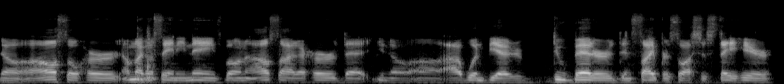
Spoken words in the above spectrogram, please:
You know, I also heard. I'm not gonna say any names, but on the outside, I heard that you know uh, I wouldn't be able to do better than Cyprus, so I should stay here.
